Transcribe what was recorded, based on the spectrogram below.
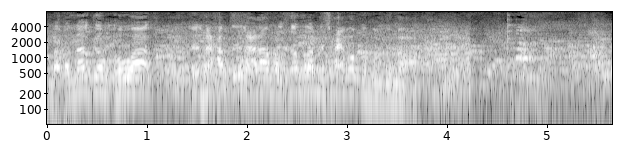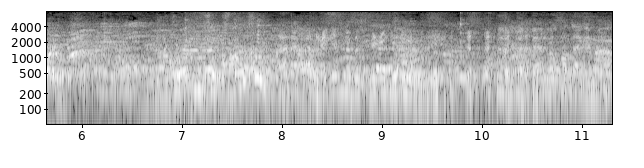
لما قلنا لكم هو لأن حاطين العلامة الخضراء مش حيوقفوا الجماعة. لا لا عجبنا بس لعي كثير كان القطع يا جماعة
